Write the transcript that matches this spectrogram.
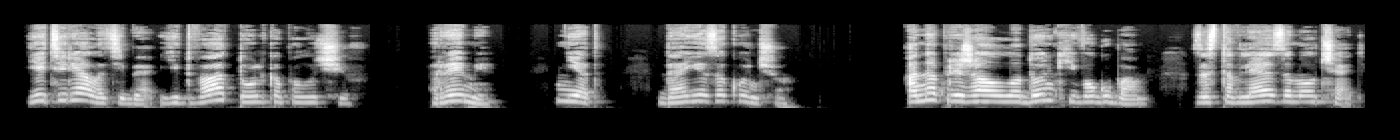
Я теряла тебя, едва только получив. Реми? Нет, да я закончу. Она прижала ладонь к его губам, заставляя замолчать.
